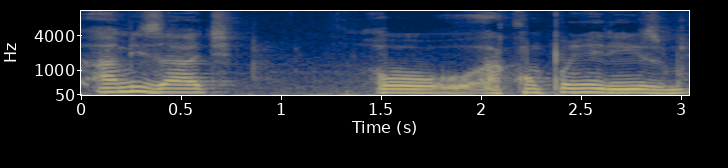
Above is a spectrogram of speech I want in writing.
a amizade, ou a companheirismo,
